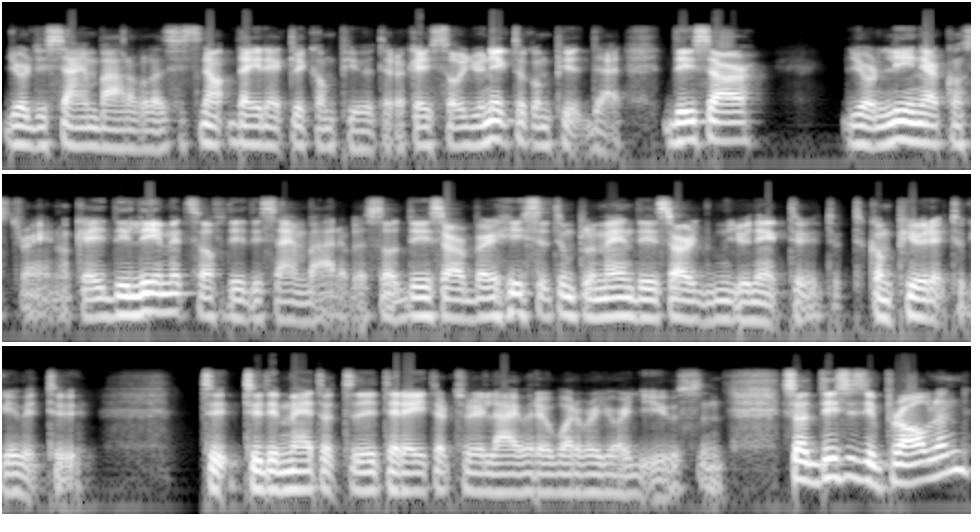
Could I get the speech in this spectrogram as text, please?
your design variables. It's not directly computed. Okay, so you need to compute that. These are your linear constraint, okay, the limits of the design variable. So these are very easy to implement. These are unique to, to, to compute it, to give it to, to, to the method, to the iterator, to the library, whatever you are using. So this is the problem.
